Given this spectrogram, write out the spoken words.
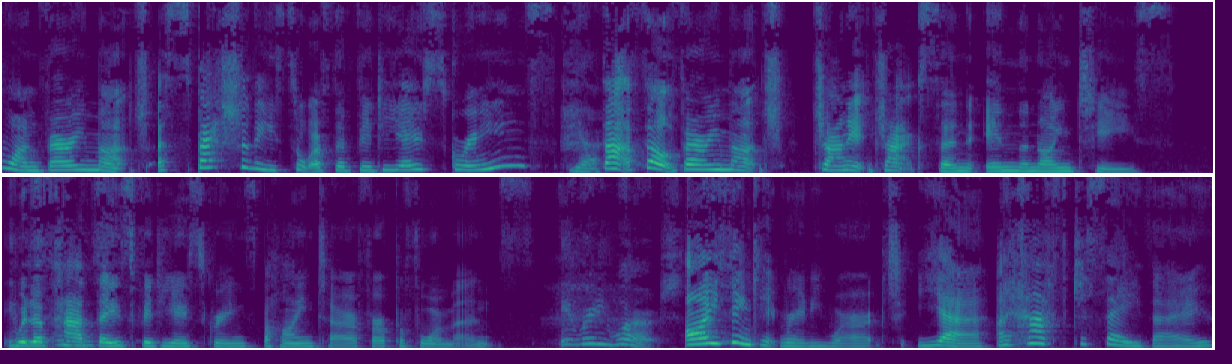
one very much especially sort of the video screens Yeah. that felt very much janet jackson in the 90s It would have had those video screens behind her for a performance It really worked. I think it really worked. Yeah. I have to say though,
